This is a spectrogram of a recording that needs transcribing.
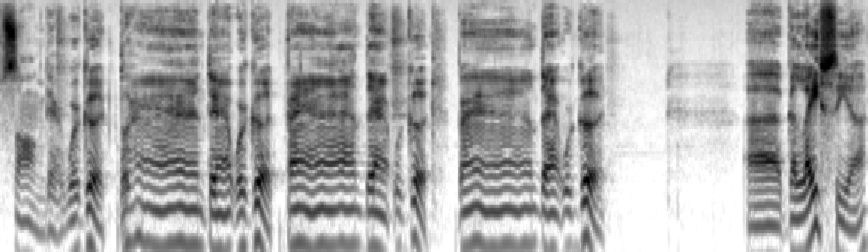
song there. We're good. Band that we're good. Band that we're good. Band that we're good. Uh, Galacia,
